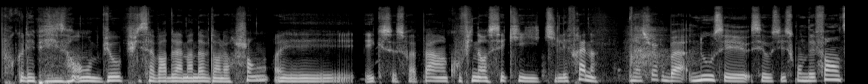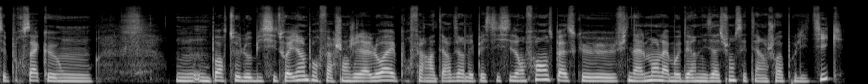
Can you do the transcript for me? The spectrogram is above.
pour que les paysans bio puissent avoir de la main d'œuvre dans leurs champs et, et que ce soit pas un coût financier qui, qui les freine. Bien sûr, bah, nous, c'est aussi ce qu'on défend. C'est pour ça qu'on on, porte le lobby citoyen pour faire changer la loi et pour faire interdire les pesticides en France, parce que finalement, la modernisation, c'était un choix politique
